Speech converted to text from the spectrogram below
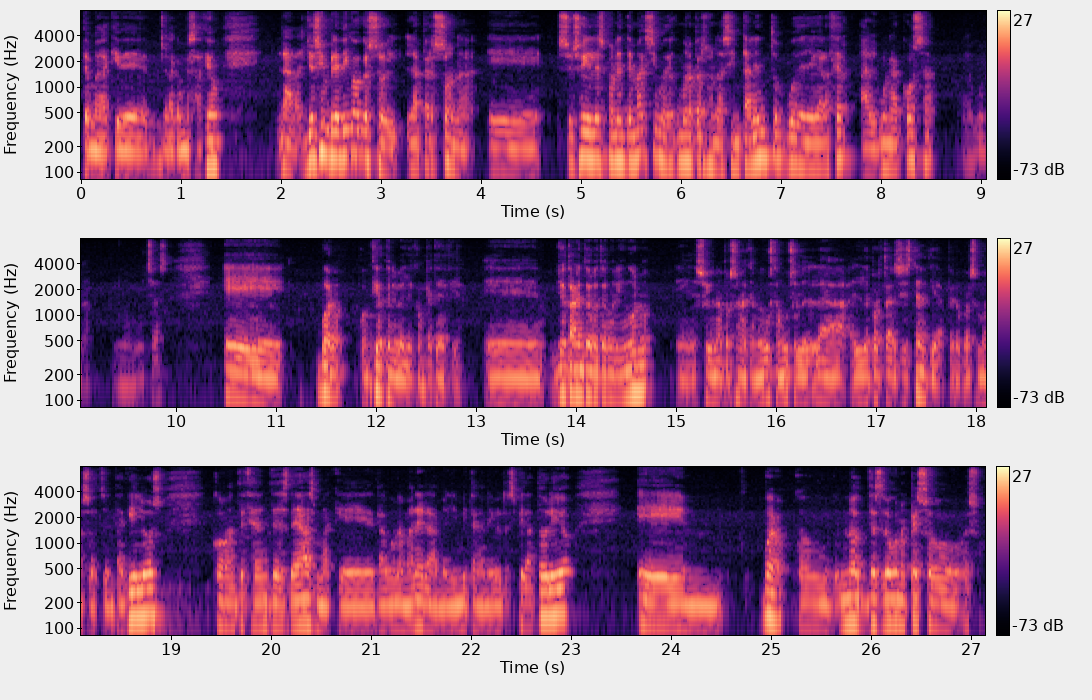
tema de aquí de, la conversación, nada, yo siempre digo que soy la persona, eh, soy el exponente máximo de cómo una persona sin talento puede llegar a hacer alguna cosa, alguna, no muchas, eh, bueno, con cierto nivel de competencia. Eh, yo talento no tengo ninguno, soy una persona que me gusta mucho el deporte de resistencia, pero peso más de 80 kilos, con antecedentes de asma que de alguna manera me limitan a nivel respiratorio bueno, no, desde luego no peso, eso,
